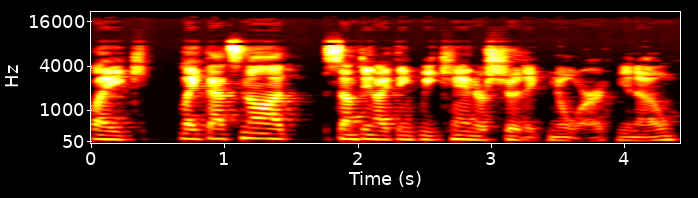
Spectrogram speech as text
like like that's not something I think we can or should ignore, you know?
